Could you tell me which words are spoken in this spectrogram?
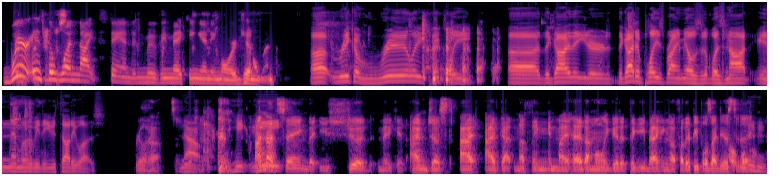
Where and is the one night stand in movie making anymore, gentlemen? Uh, Rika, really quickly, uh, the guy that you're, the guy that plays Brian Mills was not in the movie that you thought he was. Really? Uh, No, unfortunate. he, I'm not saying that you should make it. I'm just I I've got nothing in my head. I'm only good at piggybacking off other people's ideas Oh, today. Mhm.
